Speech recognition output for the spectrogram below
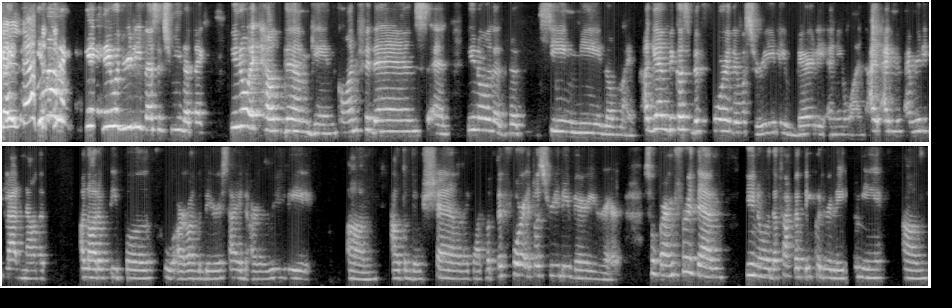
Na. you know, like they, they would really message me that like you know it helped them gain confidence and you know the, the seeing me love life again because before there was really barely anyone I, I'm, I'm really glad now that a lot of people who are on the bigger side are really um out of their shell like that. But before it was really very rare. So parang for them you know the fact that they could relate to me um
